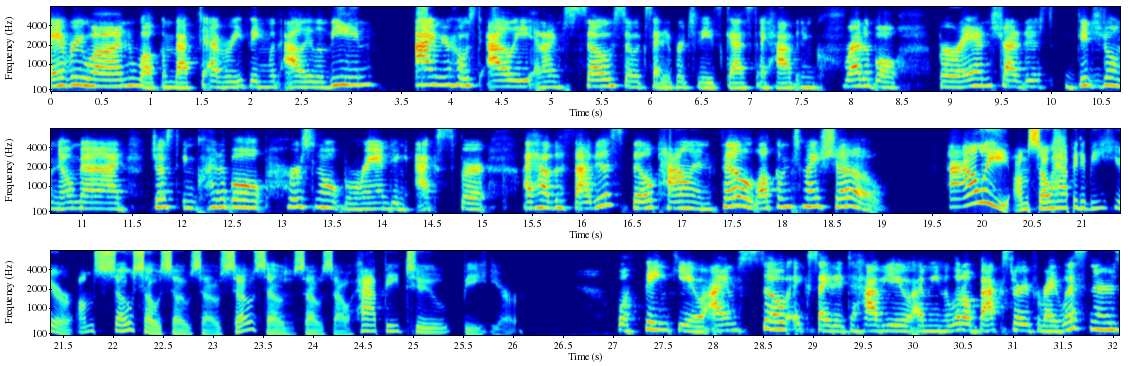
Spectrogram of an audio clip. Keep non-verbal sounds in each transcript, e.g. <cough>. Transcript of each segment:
Hi, everyone. Welcome back to Everything with Ali Levine. I'm your host, Ali, and I'm so, so excited for today's guest. I have an incredible brand strategist, digital nomad, just incredible personal branding expert. I have the fabulous Phil Pallen. Phil, welcome to my show. Ali, I'm so happy to be here. I'm so, so, so, so, so, so, so, so happy to be here. Well, thank you. I'm so excited to have you. I mean, a little backstory for my listeners.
